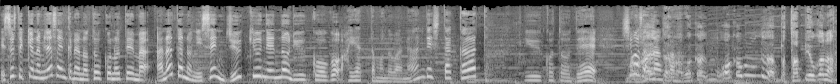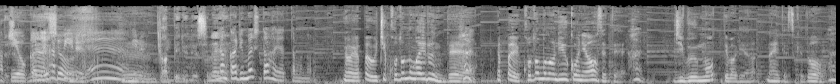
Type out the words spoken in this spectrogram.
えーそして今日の皆さんからの投稿のテーマあなたの2019年の流行語流行ったものは何でしたか？ということで島さんなんか。まあ流行ったのは若もう若者ではやっぱタピオカなんタでしょうね。ピオカでしょうね。う。んタピルですね。なんかありました？流行ったもの。いややっぱりうち子供がいるんで、はい。やっぱり子供の流行に合わせて、はい自分もってわけじゃないですけど、い。や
